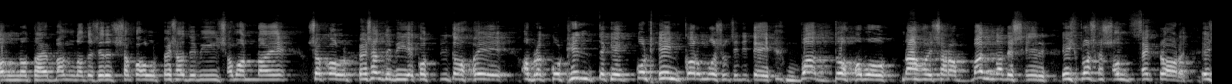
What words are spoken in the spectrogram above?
অন্যথায় বাংলাদেশের সকল পেশাজীবী সমন্বয়ে, সকল পেশাজীবী একত্রিত হয়ে আমরা কঠিন থেকে কঠিন কর্মসূচি দিতে বাধ্য হব। না হয় সারা বাংলাদেশের এই প্রশাসন সেক্টর, এই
